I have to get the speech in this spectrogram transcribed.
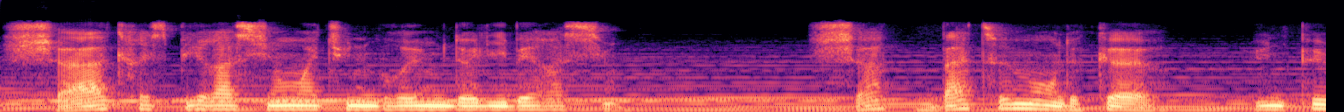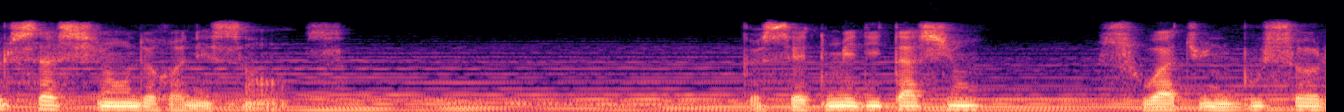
Chaque respiration est une brume de libération, chaque battement de cœur une pulsation de renaissance. Que cette méditation soit une boussole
